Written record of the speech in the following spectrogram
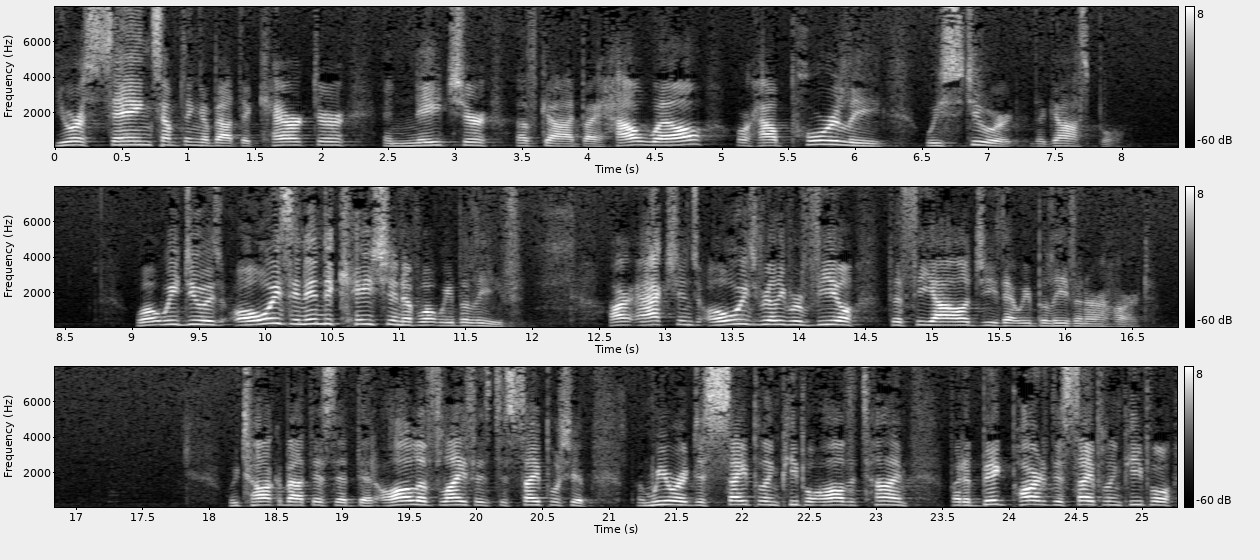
You are saying something about the character and nature of God by how well or how poorly we steward the gospel. What we do is always an indication of what we believe. Our actions always really reveal the theology that we believe in our heart. We talk about this that, that all of life is discipleship. And we are discipling people all the time. But a big part of discipling people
